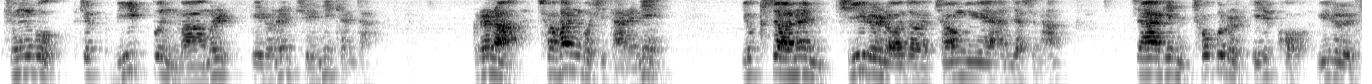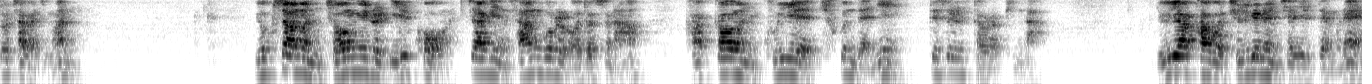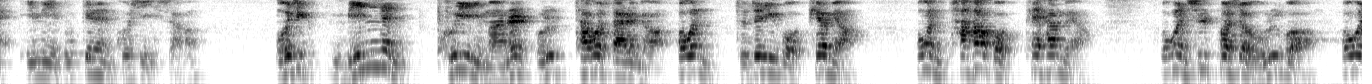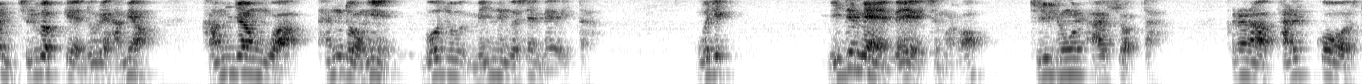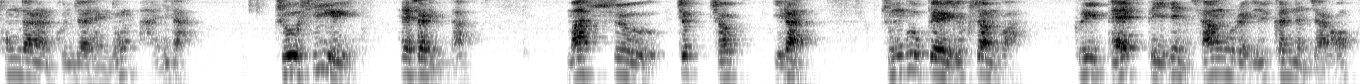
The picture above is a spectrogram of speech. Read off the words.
중국, 즉 미쁜 마음을 이루는 주인이 된다. 그러나 처한 곳이 다르니 육사는 지위를 얻어 정위에 앉았으나 짝인 초구를 잃고 위를 쫓아가지만 육삼은 정위를 잃고 짝인 상구를 얻었으나 가까운 구위에 추근되니 뜻을 더럽힌다. 유약하고 즐기는 체질 때문에 이미 묶이는 곳이 있어 오직 믿는 구위만을 옳다고 따르며 혹은 두드리고 펴며 혹은 파하고 패하며 혹은 슬퍼서 울고 혹은 즐겁게 노래하며 감정과 행동이 모두 믿는 것에 매여 있다. 오직 믿음에 매여 있으므로 길흉을 알 수 없다. 그러나 밝고 통달한 군자 행동은 아니다. 주희의 해설입니다. 마수 즉 적이란 중국계 육삼과 그의 배필인 상구를 일컫는 자로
